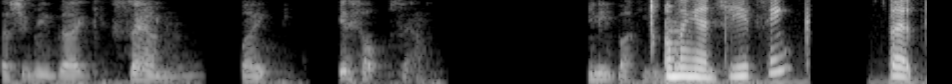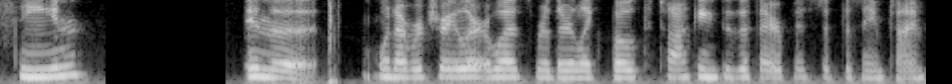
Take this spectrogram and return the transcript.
that should be like Sam. Like, get help, Sam. You need Bucky. Oh my god, do you think that scene in the whatever trailer it was where they're like both talking to the therapist at the same time?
